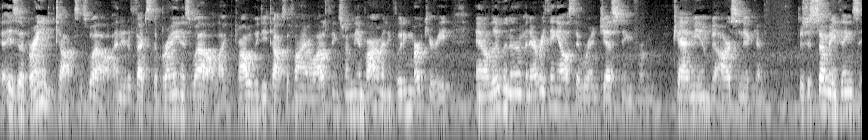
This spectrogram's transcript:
is a brain detox as well, and it affects the brain as well, like probably detoxifying a lot of things from the environment, including mercury and aluminum and everything else that we're ingesting from cadmium to arsenic. And there's just so many things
